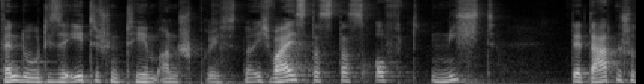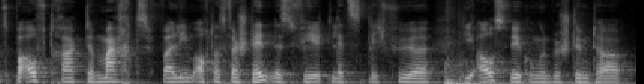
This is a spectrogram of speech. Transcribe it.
wenn du diese ethischen Themen ansprichst. Ne? Ich weiß, dass das oft nicht der Datenschutzbeauftragte macht, weil ihm auch das Verständnis fehlt letztlich für die Auswirkungen bestimmter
